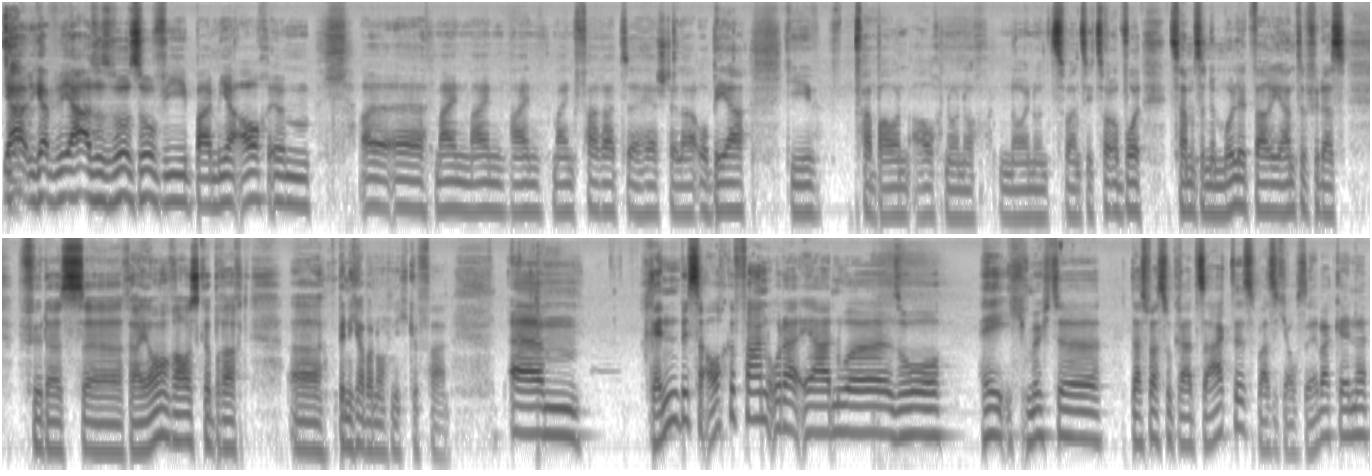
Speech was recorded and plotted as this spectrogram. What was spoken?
Ja, ja, ja, also so, so wie bei mir auch im, äh, äh mein, mein, mein, mein Fahrradhersteller Aubert, die verbauen auch nur noch 29 Zoll. Obwohl, jetzt haben sie eine Mullet-Variante für das, für das äh, Rayon rausgebracht. Äh, bin ich aber noch nicht gefahren. Ähm, Rennen bist du auch gefahren oder eher nur so hey, ich möchte das, was du gerade sagtest, was ich auch selber kenne,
